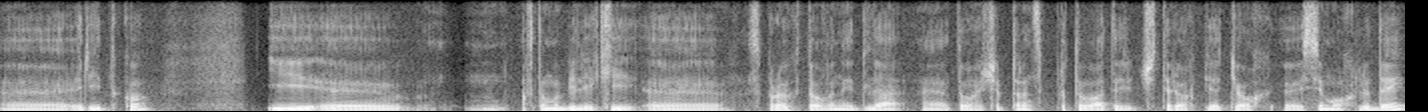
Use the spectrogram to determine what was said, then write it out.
е, рідко. І автомобіль, який спроєктований для того, щоб транспортувати 4, 5, 7 людей,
